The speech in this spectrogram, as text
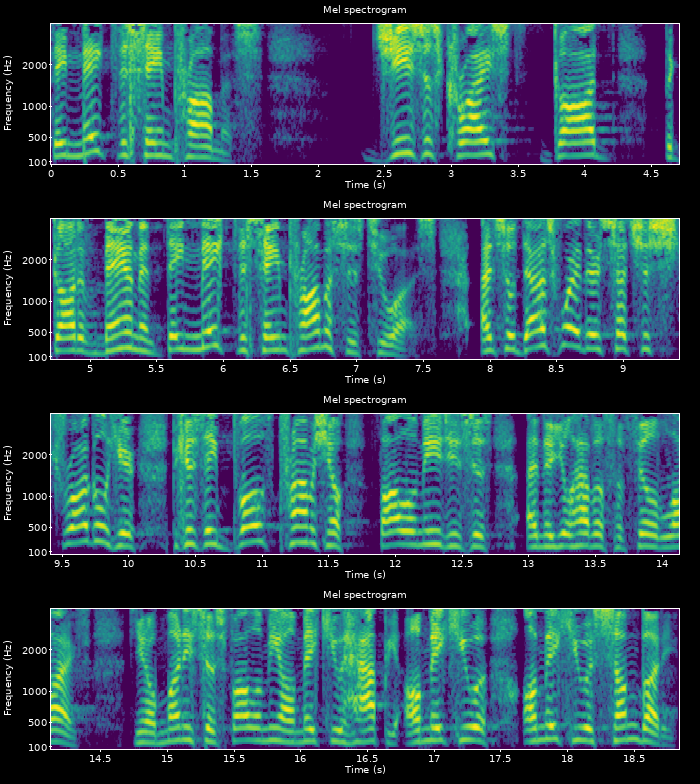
they make the same promise. Jesus Christ, God, the God of mammon, they make the same promises to us. And so that's why there's such a struggle here because they both promise, you know, follow me, Jesus, and then you'll have a fulfilled life. You know, money says, follow me, I'll make you happy. I'll make you a, I'll make you a somebody.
